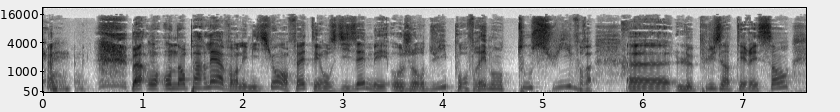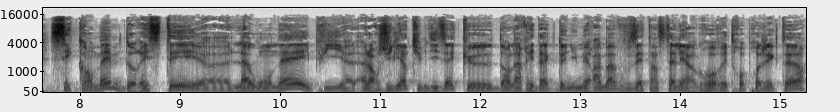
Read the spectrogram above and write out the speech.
bah, on, on, en parlait avant l'émission en fait, et on se disait, mais aujourd'hui, pour vraiment tout suivre, euh, le plus intéressant, c'est quand même de rester euh, là où on est. Et puis, alors Julien, tu me disais que dans la rédac de Numérama, vous êtes installé un gros rétroprojecteur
